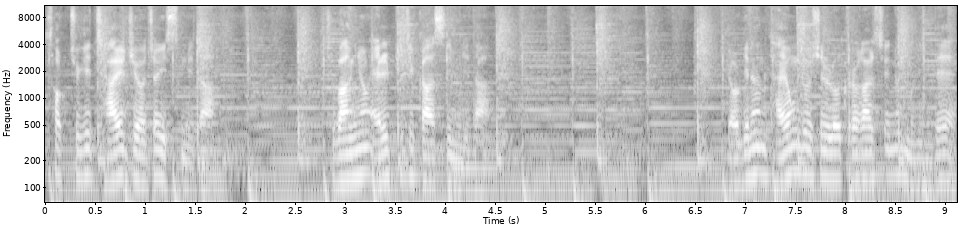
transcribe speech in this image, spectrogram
석축이 잘 지어져 있습니다. 주방용 LPG 가스입니다. 여기는 다용도실로 들어갈 수 있는 문인데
